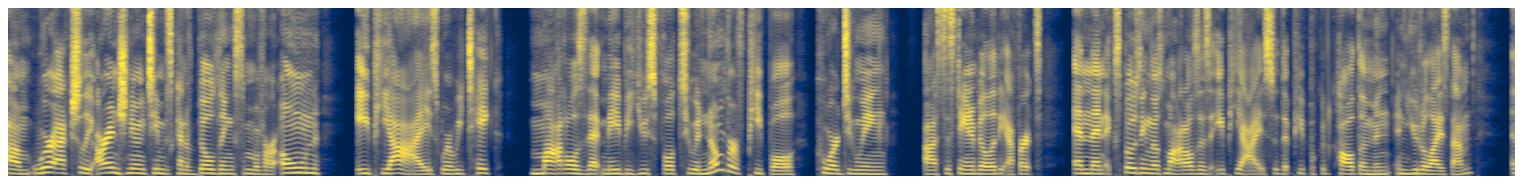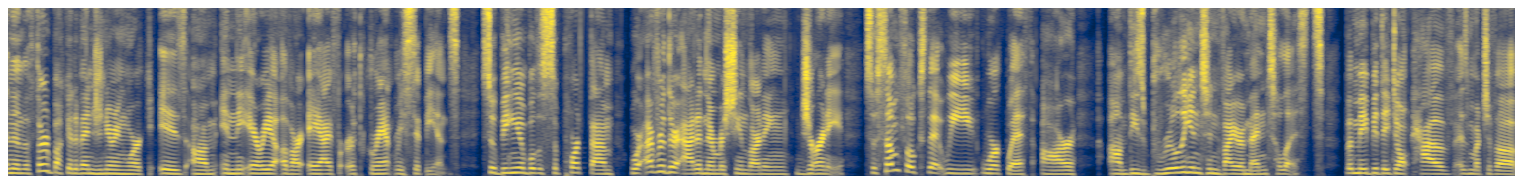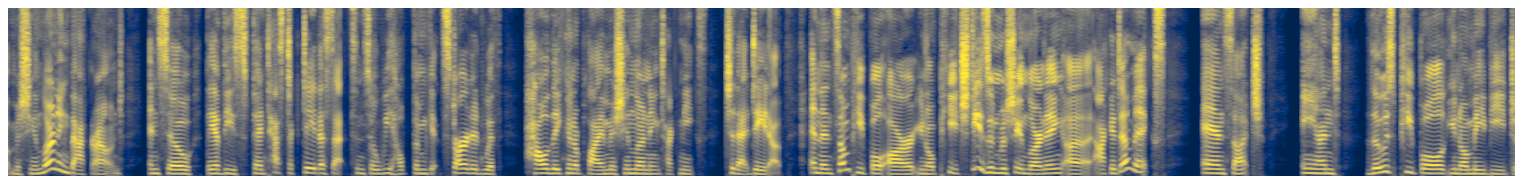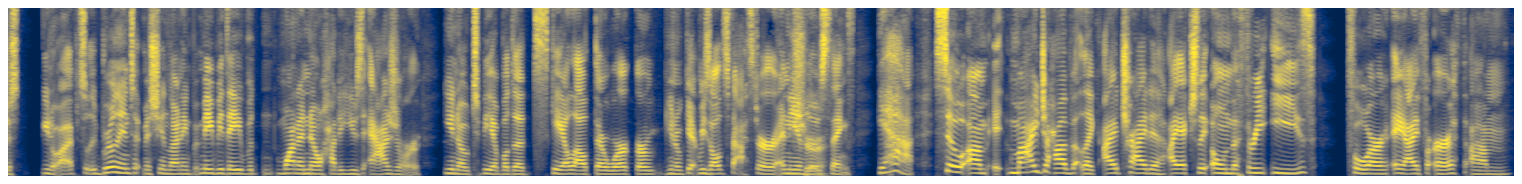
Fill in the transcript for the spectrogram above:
Um, we're actually our engineering team is kind of building some of our own APIs where we take models that may be useful to a number of people who are doing uh, sustainability efforts and then exposing those models as APIs so that people could call them and, and utilize them. And then the third bucket of engineering work is um, in the area of our AI for Earth grant recipients. So being able to support them wherever they're at in their machine learning journey. So some folks that we work with are um, these brilliant environmentalists, but maybe they don't have as much of a machine learning background. And so they have these fantastic data sets. And so we help them get started with how they can apply machine learning techniques to that data. And then some people are, you know, PhDs in machine learning, uh, academics and such. And those people, you know, maybe just, you know, absolutely brilliant at machine learning, but maybe they would want to know how to use Azure, you know, to be able to scale out their work or, you know, get results faster or any of Sure. those things. Yeah. So um it- my job, like I try to, I actually own the three E's for AI for Earth. Um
